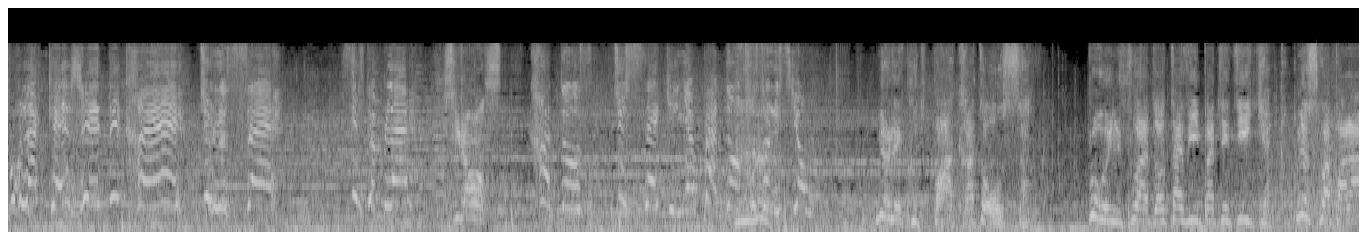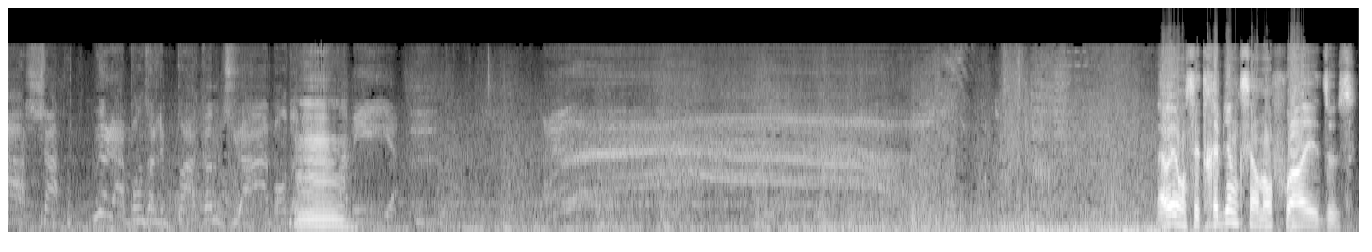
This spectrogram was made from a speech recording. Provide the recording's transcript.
pour laquelle j'ai été créé. Tu le sais. S'il te plaît. Silence. Kratos, tu sais qu'il n'y a pas d'autre solution. Ne l'écoute pas, Kratos. Pour une fois dans ta vie pathétique, ne sois pas lâche tu as abandonné Hmm. ta famille Bah ouais, on sait très bien que c'est un enfoiré, Zeus.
